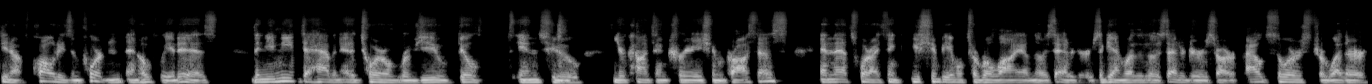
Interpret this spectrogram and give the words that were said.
you know, if quality is important and hopefully it is, then you need to have an editorial review built into your content creation process. And that's where I think you should be able to rely on those editors. Again, whether those editors are outsourced or whether,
